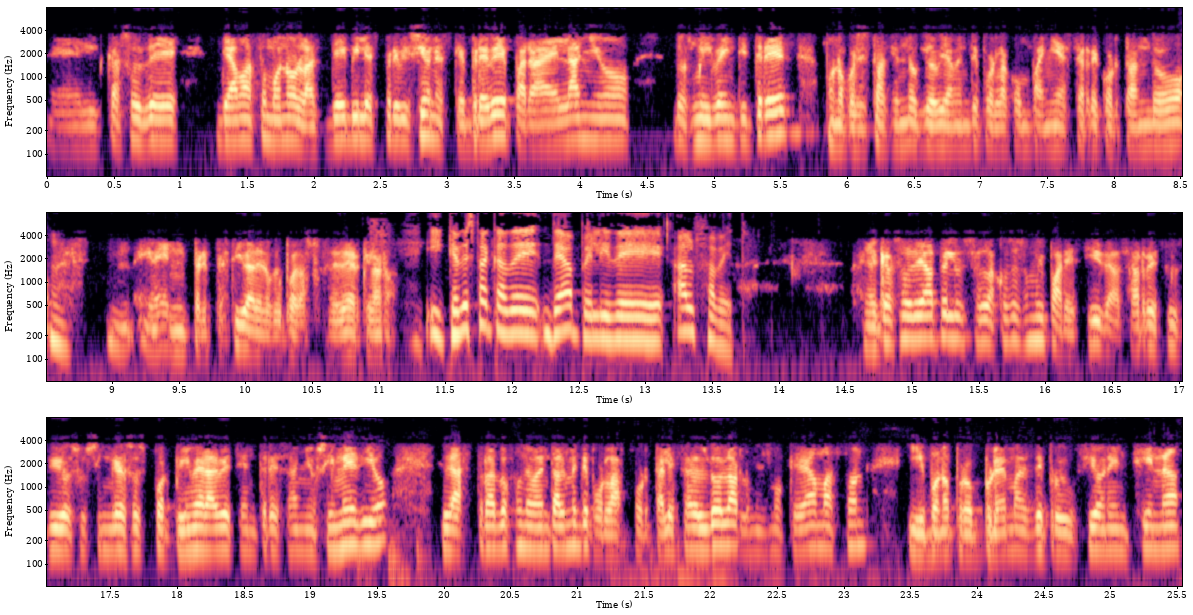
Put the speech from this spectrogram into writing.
En el caso de, de Amazon, bueno, las débiles previsiones que prevé para el año 2023, bueno, pues está haciendo que obviamente pues la compañía esté recortando mm. en, en, perspectiva de lo que pueda suceder, claro. ¿Y qué destaca de, de Apple y de Alphabet? En el caso de Apple las cosas son muy parecidas. Ha reducido sus ingresos por primera vez en tres años y medio, lastrado fundamentalmente por la fortaleza del dólar, lo mismo que Amazon, y bueno, por problemas de producción en China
